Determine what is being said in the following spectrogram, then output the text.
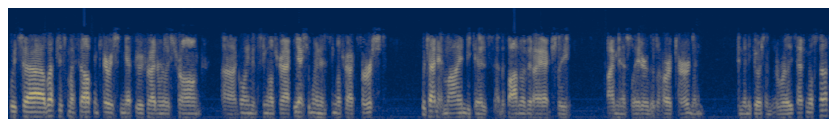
which uh, left just myself and Kerry Smith, who was riding really strong, uh, going in single track. He actually went in single track first, which I didn't mind because at the bottom of it, I actually five minutes later there's a hard turn and and then it goes into the really technical stuff.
